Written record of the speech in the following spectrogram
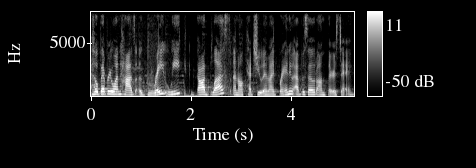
I hope everyone has a great week. God bless, and I'll catch you in my brand new episode on Thursday.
